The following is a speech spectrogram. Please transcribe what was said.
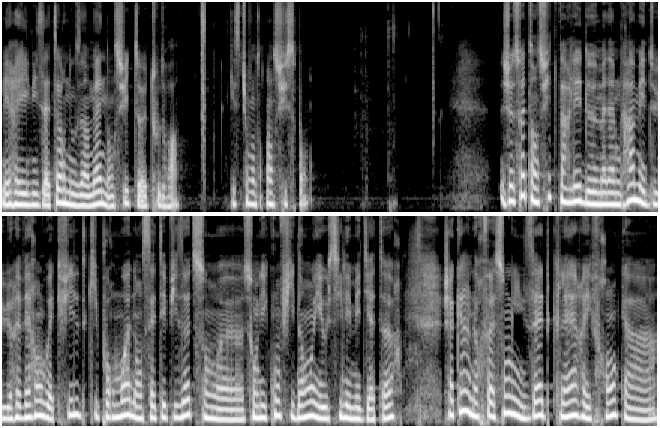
les réalisateurs nous amènent ensuite euh, tout droit? Question en suspens. Je souhaite ensuite parler de Madame Graham et du révérend Wakefield, qui pour moi dans cet épisode sont, euh, les confidents et aussi les médiateurs. Chacun à leur façon, ils aident Claire et Franck à,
